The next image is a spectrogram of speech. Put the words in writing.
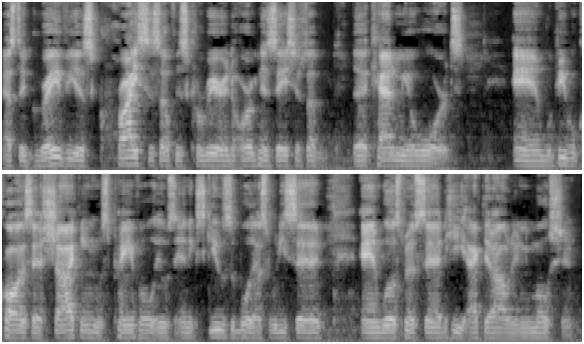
as the gravest crisis of his career in the organizations of the Academy Awards. And what people call this as shocking was painful. It was inexcusable. That's what he said. And Will Smith said he acted out in emotion.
